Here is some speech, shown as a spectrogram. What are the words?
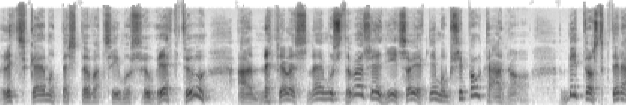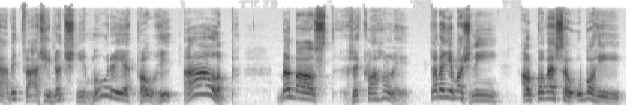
Lidskému testovacímu subjektu a netělesnému stvoření, co je k němu připoutáno. Bytost, která vytváří noční můry, je pouhý alp. Blbost, řekla Holly. To není možný. Alpové jsou ubohý.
